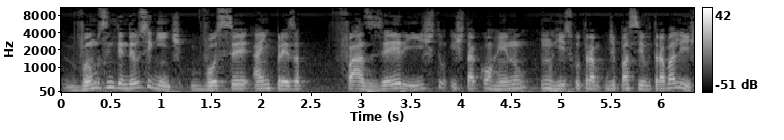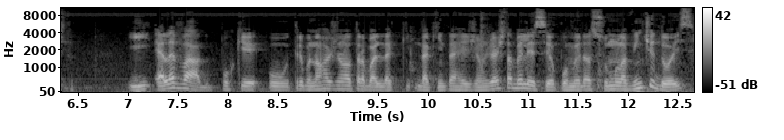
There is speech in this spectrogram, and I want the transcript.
Vamos entender o seguinte, você, a empresa fazer isto está correndo um risco de passivo trabalhista. E elevado, porque o Tribunal Regional do Trabalho da, da Quinta Região já estabeleceu, por meio da súmula 22,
